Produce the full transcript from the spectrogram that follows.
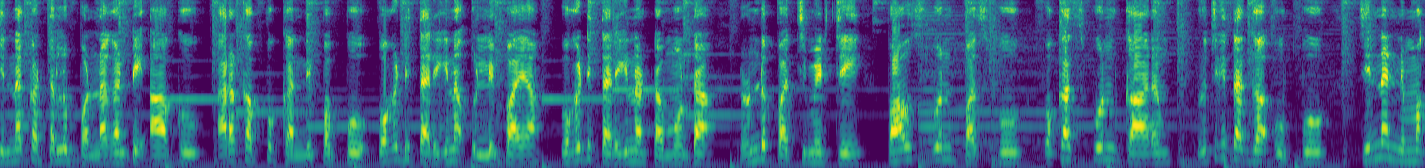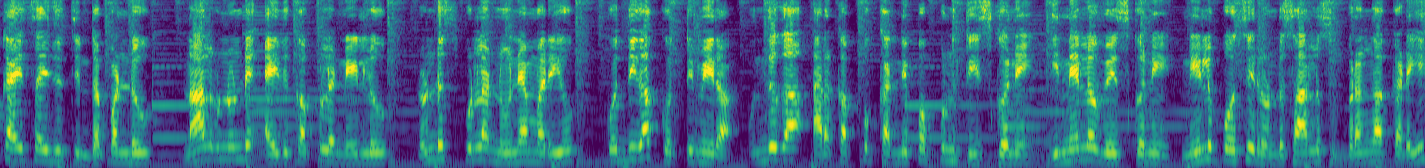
చిన్న కట్టలు పొన్నగంటి ఆకు అరకప్పు కందిపప్పు ఒకటి తరిగిన ఉల్లిపాయ ఒకటి తరిగిన టమోటా రెండు పచ్చిమిర్చి పావు స్పూన్ పసుపు ఒక స్పూన్ కారం రుచికి తగ్గ ఉప్పు చిన్న నిమ్మకాయ సైజు చింతపండు నాలుగు నుండి ఐదు కప్పుల నీళ్ళు రెండు స్పూన్ల నూనె మరియు కొద్దిగా కొత్తిమీర. ముందుగా అరకప్పు కందిపప్పును తీసుకొని గిన్నెలో వేసుకొని నీళ్ళు పోసి రెండుసార్లు శుభ్రంగా శుభ్రంగా కడిగి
